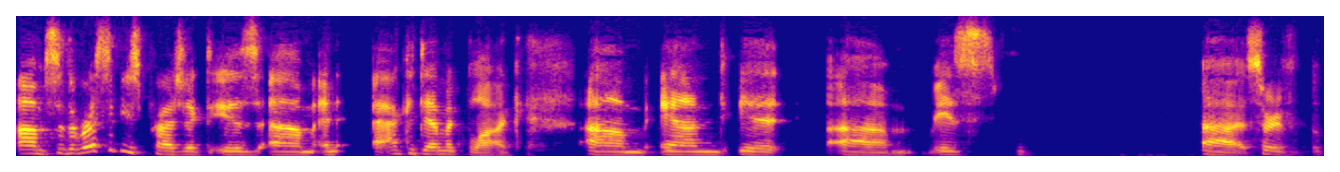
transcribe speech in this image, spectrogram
Um, so the recipes project is um, an academic blog, um, and it um, is uh, sort of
